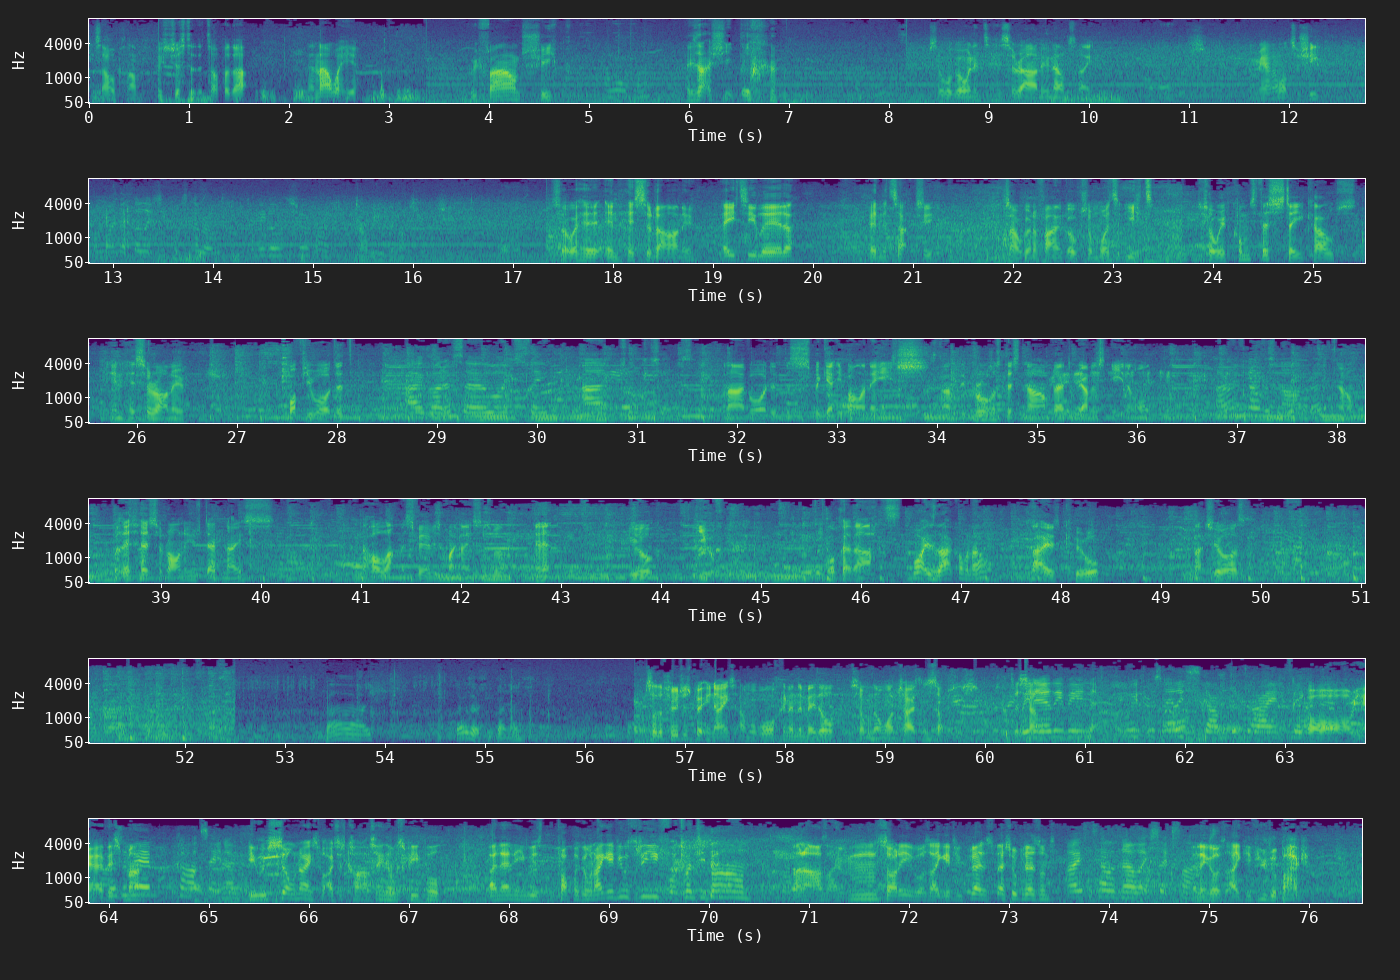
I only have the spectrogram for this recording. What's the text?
That's our plan. It's just at the top of that. And now we're here. We found sheep. I want one. Is that a sheep? so we're going into Hisaranu now tonight. And Rihanna wants a sheep. Oh my god, they're literally crossing the road. Can we go to the short one? No, cannot shoot a sheep. So we're here in Hisaranu. 80 lira in the taxi. So now we're going to find go somewhere to eat. So we've come to this steakhouse in Hisaranu. What have you ordered? I got a sirloin steak and chunky chips. and I've ordered the spaghetti bolognese and they brought us this naan bread and we haven't just eaten it all. I don't even know if it's naan bread. No. But this Hisaranu is dead nice. And the whole atmosphere is quite nice as well. Innit? You look beautiful. Look at that. What is that coming out? That is cool. That's yours. That was actually quite nice. So the food was pretty nice and we're walking in the middle so no one tries and stops us to We sell. nearly been, we was nearly scammed into buying fake Oh, yeah, this man- him, can't say no. He was so nice, but I just can't say no to people. And then he was proper going, I give you three for twenty pound. and I was like, mm, sorry. He goes, I give you a special present. I used to tell him no like six times. And then he goes, I give you the bag,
